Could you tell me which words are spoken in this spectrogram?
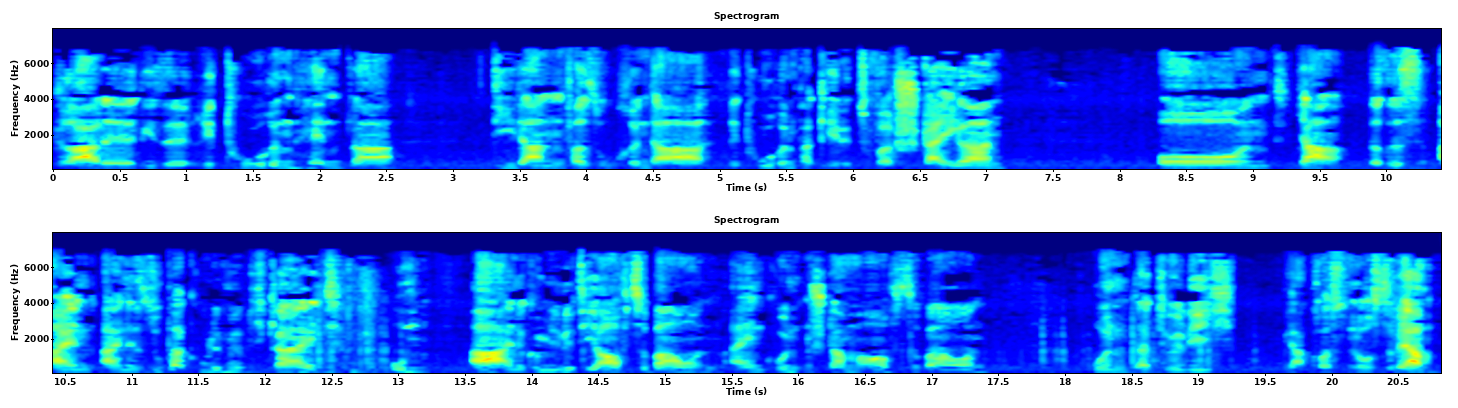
gerade diese Retourenhändler, die dann versuchen, da Retourenpakete zu versteigern. Und ja, das ist ein, eine super coole Möglichkeit, um A, eine Community aufzubauen, einen Kundenstamm aufzubauen und natürlich ja, kostenlos zu werben.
